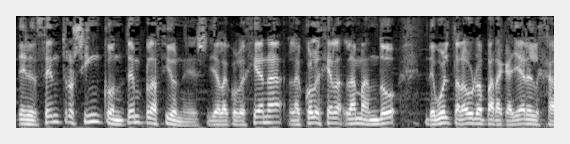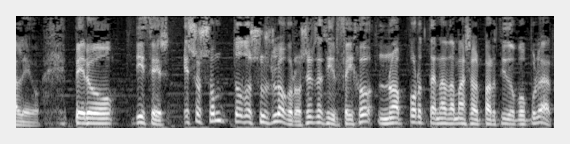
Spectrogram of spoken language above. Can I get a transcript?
del centro sin contemplaciones y a la colegiana, la colegiala la mandó de vuelta a Laura para callar el jaleo. Pero dices, esos son todos sus logros, es decir, Feijó no aporta nada más al Partido Popular.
